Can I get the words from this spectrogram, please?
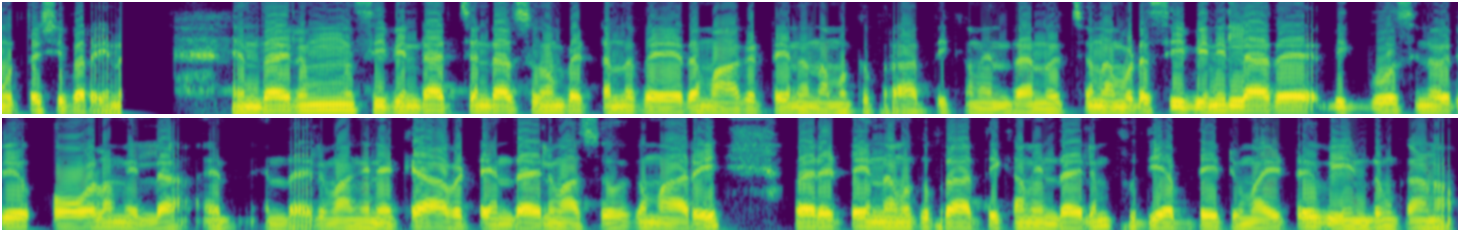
മുത്തശ്ശി പറയുന്നത്. എന്തായാലും സിബിന്റെ അച്ഛന്റെ അസുഖം പെട്ടെന്ന് ഭേദമാകട്ടെ എന്ന് നമുക്ക് പ്രാർത്ഥിക്കാം. എന്താന്ന് വെച്ചാൽ നമ്മുടെ സിബിൻ ഇല്ലാതെ ബിഗ് ബോസിന് ഒരു ഓളമില്ല എന്തായാലും അങ്ങനെയൊക്കെ ആവട്ടെ. എന്തായാലും അസുഖമൊക്കെ മാറി വരട്ടെ എന്ന് നമുക്ക് പ്രാർത്ഥിക്കാം. എന്തായാലും പുതിയ അപ്ഡേറ്റുമായിട്ട് വീണ്ടും കാണാം.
